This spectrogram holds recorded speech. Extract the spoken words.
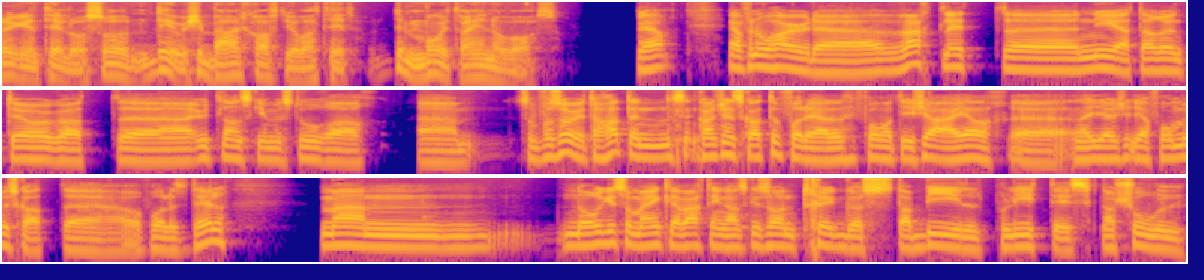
ryggen til oss. og Det er jo ikke bærekraftig over tid. Det må vi ta inn over oss. Ja. ja, for nå har jo det vært litt uh, nyheter rundt det òg, at uh, utenlandske investorer som for så vidt har hatt en, kanskje en skattefordel i form av at de ikke har eier, uh, nei, de har formuesskatt å forholde seg til, men Norge som egentlig har vært en ganske sånn trygg og stabil politisk nasjon,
